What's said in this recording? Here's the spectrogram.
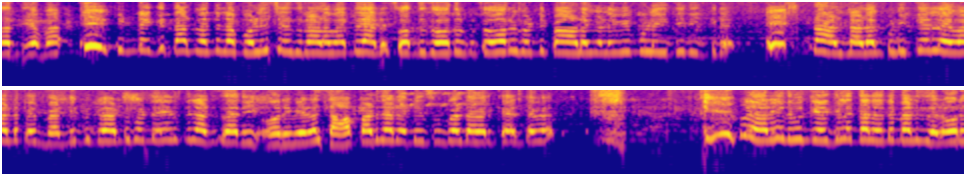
சத்தியமா இன்னைக்கு தான் வந்து நான் போலீஸ் ஸ்டேஷனால வந்து அதை சொந்த சோறு சோறு கொட்டி பாடங்களைவி புளிட்டு நிற்கிறேன். நாலு நாளா குளிக்கல வேண்ட போய் மன்னிப்பு கேட்டு கொண்டே இருக்கிறான் சரி. ஒருவேளை சாப்பாடு தான் என்ன உங்கள்ட்ட அவர் கேட்டவர். வேற எதுவும் கேட்கல தர என்ன மனுஷன்? ஒரு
